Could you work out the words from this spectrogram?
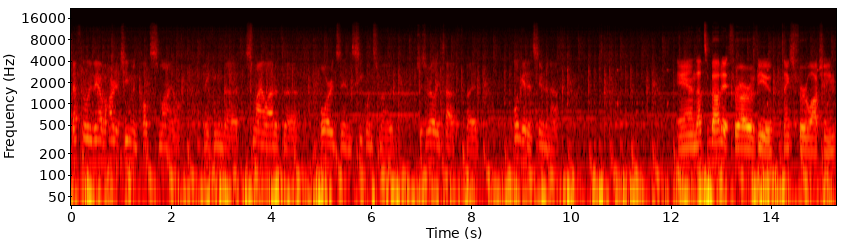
definitely they have a hard achievement called Smile, making the smile out of the boards in sequence mode, which is really tough, but we'll get it soon enough. And that's about it for our review. Thanks for watching.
